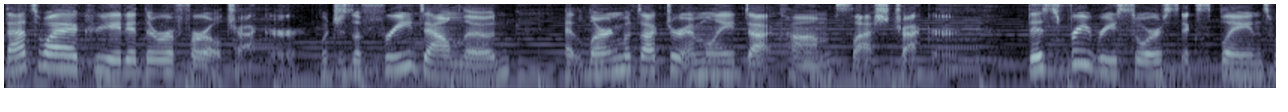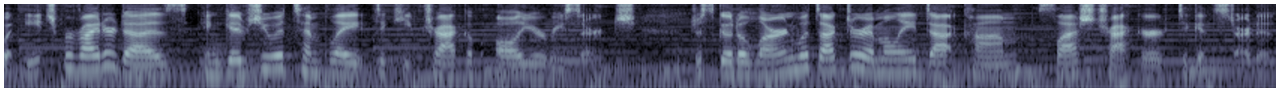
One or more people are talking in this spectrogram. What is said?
That's why I created the referral tracker, which is a free download at learnwithdremily.com/tracker. This free resource explains what each provider does and gives you a template to keep track of all your research. Just go to learnwithdremily.com slash tracker to get started.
